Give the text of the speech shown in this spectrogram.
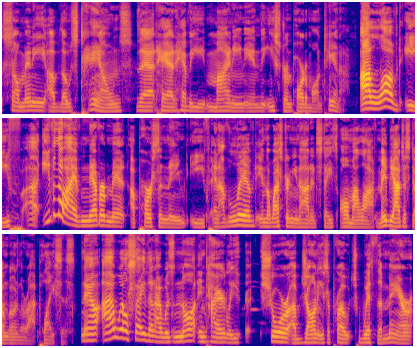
so many of those towns that had heavy mining in the eastern part of Montana. I loved Eve, uh, even though I have never met a person named Eve, and I've lived in the western United States all my life. Maybe I just don't go to the right places. Now, I will say that I was not entirely uh, sure of Johnny's approach with the mayor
